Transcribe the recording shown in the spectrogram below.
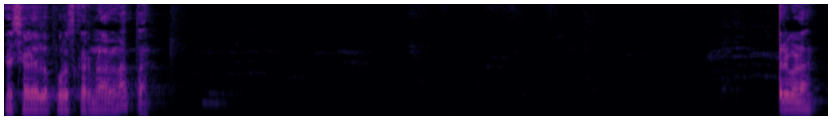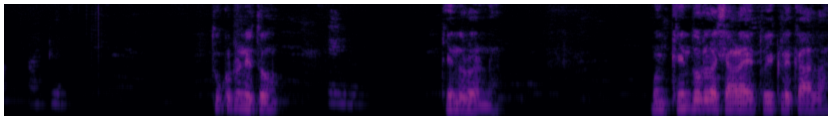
या शाळेला पुरस्कार मिळाला ना आता? अरे बाळा तू कुठून येतो? केंदूर. केंदूरवरनं. मग केंदूरला शाळा आहे तू इकडे का आला?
